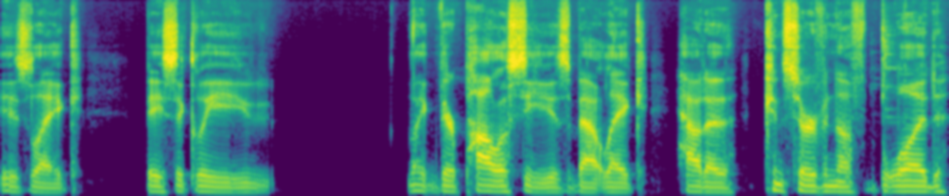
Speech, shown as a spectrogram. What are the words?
is like basically like their policy is about like how to conserve enough blood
